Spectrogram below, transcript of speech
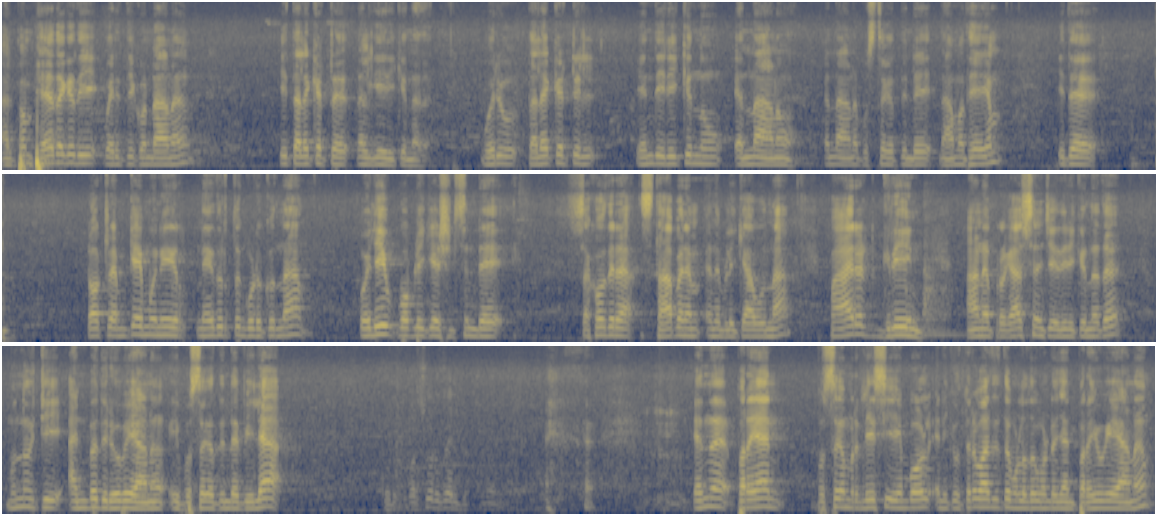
അല്പം ഭേദഗതി വരുത്തിക്കൊണ്ടാണ് ഈ തലക്കെട്ട് നൽകിയിരിക്കുന്നത്. ഒരു തലക്കെട്ടിൽ എന്തിരിക്കുന്നു എന്നാണോ എന്നാണ് പുസ്തകത്തിന്റെ നാമധേയം. ഇത് ഡോക്ടർ എം കെ മുനീർ നേതൃത്വം കൊടുക്കുന്ന ഒലീവ് പബ്ലിക്കേഷൻസിന്റെ സഹോദര സ്ഥാപനം എന്ന് വിളിക്കാവുന്ന പാരറ്റ് ഗ്രീൻ ആണ് പ്രകാശനം ചെയ്തിരിക്കുന്നത്. മുന്നൂറ്റി അൻപത് രൂപയാണ് ഈ പുസ്തകത്തിന്റെ വില. എന്ന് പറയാൻ പുസ്തകം റിലീസ് ചെയ്യുമ്പോൾ എനിക്ക് ഉത്തരവാദിത്തമുള്ളതുകൊണ്ട് ഞാൻ പറയുകയാണ്.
